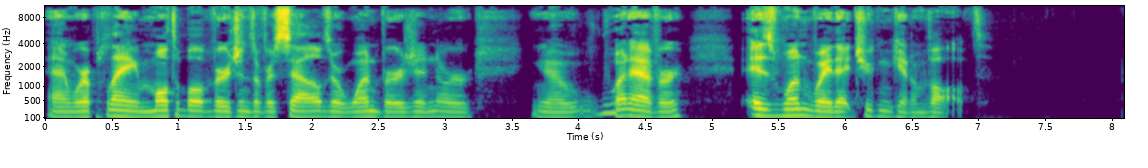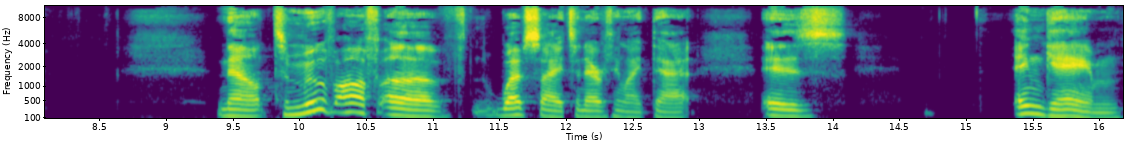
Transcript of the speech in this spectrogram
And we're playing multiple versions of ourselves or one version or you know whatever is one way that you can get involved. Now, to move off of websites and everything like that, is in game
